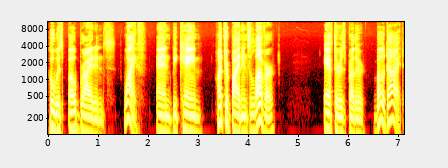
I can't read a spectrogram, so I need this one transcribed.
who was Beau Biden's wife and became Hunter Biden's lover after his brother Beau died.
